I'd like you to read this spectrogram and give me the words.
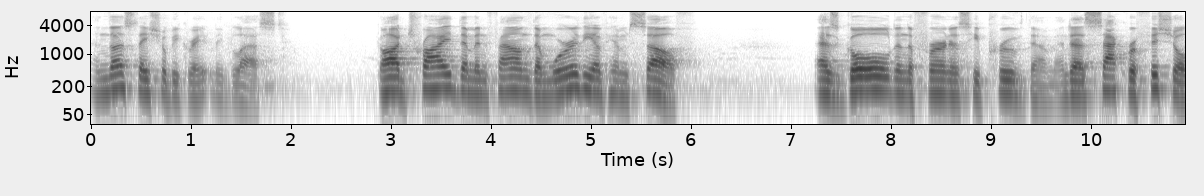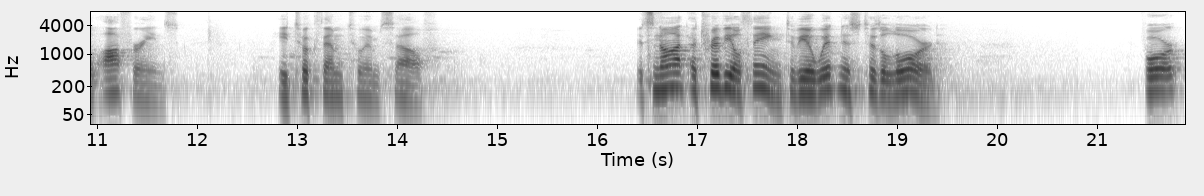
and thus they shall be greatly blessed. God tried them and found them worthy of Himself. As gold in the furnace, He proved them, and as sacrificial offerings, He took them to Himself. It's not a trivial thing to be a witness to the Lord, for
